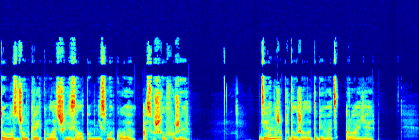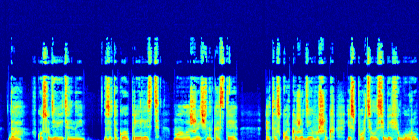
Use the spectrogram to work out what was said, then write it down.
Томас Джон Крейг-младший залпом, не смакуя, осушил фужер. Диана же продолжала добивать рояль. Да, вкус удивительный. За такую прелесть мало сжечь на костре. Это сколько же девушек испортило себе фигуру.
